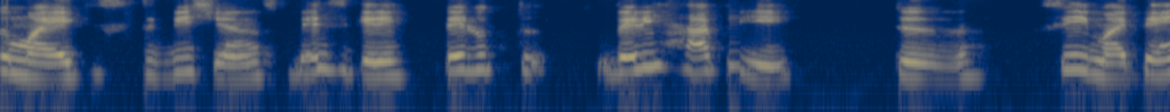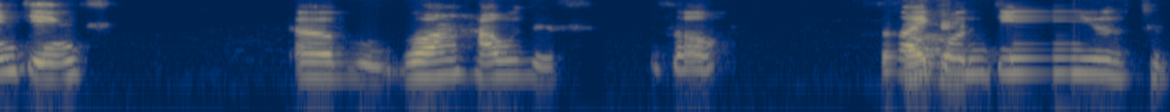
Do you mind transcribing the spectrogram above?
to my exhibitions basically they looked very happy to see my paintings of Goan houses. So so I okay continued to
